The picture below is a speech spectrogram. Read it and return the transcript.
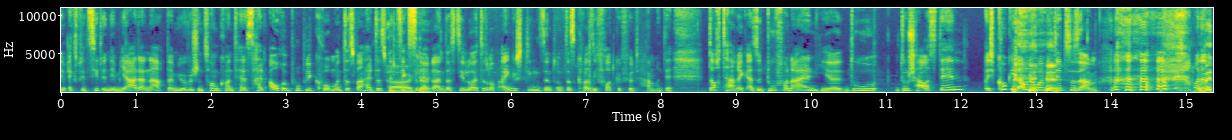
explizit in dem Jahr danach beim Eurovision Song Contest halt auch im Publikum. Und das war halt das Witzigste okay. daran, dass die Leute darauf eingestiegen sind und das quasi fortgeführt haben. Und der, doch, Tarek, also du von allen hier, du, du schaust den. Ich gucke ihn auch nochmal mit dir zusammen. und, dann wenn du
